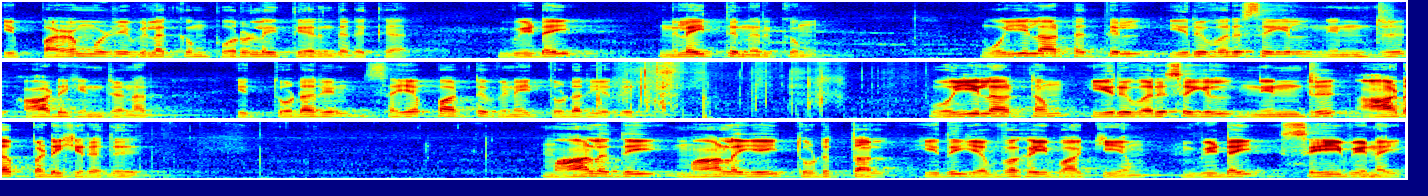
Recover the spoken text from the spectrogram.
இப்பழமொழி விளக்கும் பொருளை தேர்ந்தெடுக்க விடை நிலைத்து நிற்கும். ஒயிலாட்டத்தில் இரு வரிசையில் நின்று ஆடுகின்றனர். இத்தொடரின் செயப்பாட்டு வினைத்தொடர் எது? ஒயிலாட்டம் இரு வரிசையில் நின்று ஆடப்படுகிறது. மாலதி மாலையை தொடுத்தாள். இது எவ்வகை வாக்கியம்? விடை செய்வினை.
